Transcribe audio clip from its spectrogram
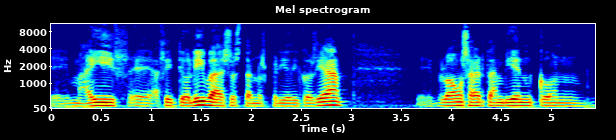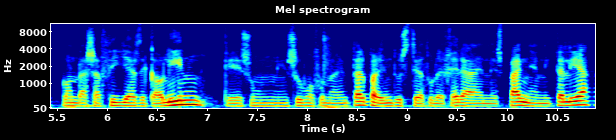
eh, maíz, eh, aceite de oliva, eso está en los periódicos ya. Eh, lo vamos a ver también con, con, las arcillas de caolín, que es un insumo fundamental para la industria azulejera en España, en Italia,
